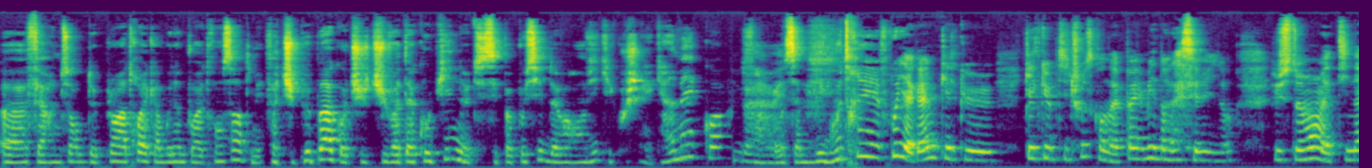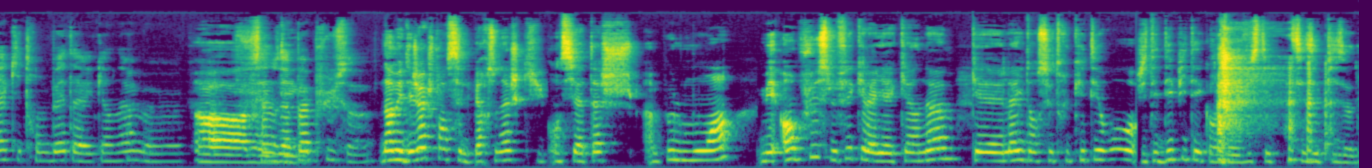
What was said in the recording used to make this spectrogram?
Euh, faire une sorte de plan à trois avec un bonhomme pour être enceinte. Mais, enfin, tu peux pas, quoi. Tu, tu vois ta copine, c'est pas possible d'avoir envie qu'elle couche avec un mec, quoi. Bah, ouais. Ça me dégoûterait. Coup, il y a quand même quelques, quelques petites choses qu'on n'a pas aimées dans la série. Hein. Justement, la Tina qui trompe bête avec un homme, euh, Ah, mais ça nous a pas plu, ça. Non, mais déjà, je pense c'est le personnage qui, on s'y attache un peu le moins. Mais en plus, le fait qu'elle aille avec un homme, qu'elle aille dans ce truc hétéro, j'étais dépitée quand j'ai vu ces, ces épisodes.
